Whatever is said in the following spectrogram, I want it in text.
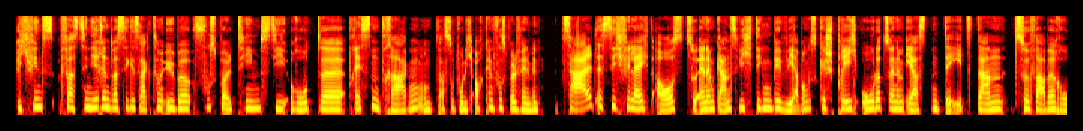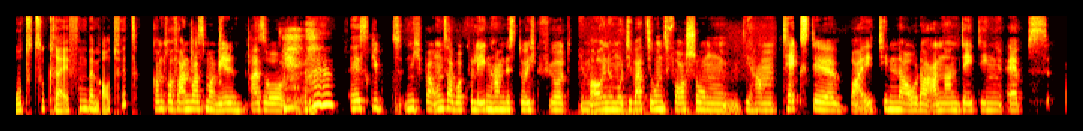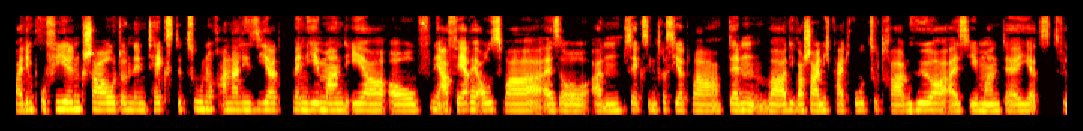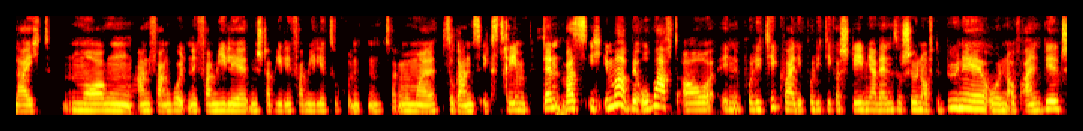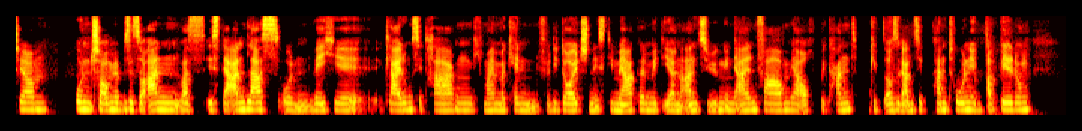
Ich finde es faszinierend, was Sie gesagt haben über Fußballteams, die rote Dressen tragen und das, obwohl ich auch kein Fußballfan bin. Zahlt es sich vielleicht aus, zu einem ganz wichtigen Bewerbungsgespräch oder zu einem ersten Date dann zur Farbe Rot zu greifen beim Outfit? Kommt drauf an, was man will. Also es gibt nicht bei uns, aber Kollegen haben das durchgeführt. Eben auch eine Motivationsforschung. Die haben Texte bei Tinder oder anderen Dating-Apps bei den Profilen geschaut und den Text dazu noch analysiert. Wenn jemand eher auf eine Affäre aus war, also an Sex interessiert war, dann war die Wahrscheinlichkeit, rot zu tragen, höher als jemand, der jetzt vielleicht morgen anfangen wollte, eine Familie, eine stabile Familie zu gründen, sagen wir mal so ganz extrem. Denn was ich immer beobachte, auch in der Politik, weil die Politiker stehen ja dann so schön auf der Bühne und auf allen Bildschirmen, und schaue mir ein bisschen so an, was ist der Anlass und welche Kleidung sie tragen. Ich meine, man kennt für die Deutschen ist die Merkel mit ihren Anzügen in allen Farben ja auch bekannt. Gibt auch so ganze Pantone-Abbildung.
